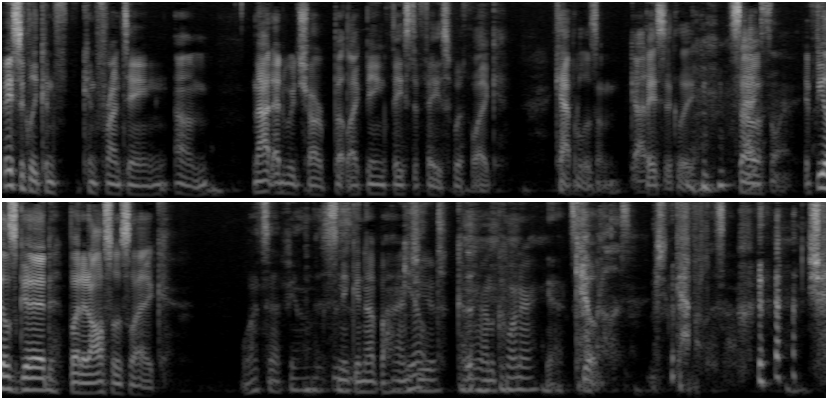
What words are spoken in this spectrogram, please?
basically conf- confronting um, not Edward Sharpe, but like being face to face with like capitalism, Got it. basically. so Excellent. it feels good, but it also is like, what's that feeling This sneaking up behind you, coming around the corner? Yeah, it's guilt. Capitalism. Capitalism. Shame.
